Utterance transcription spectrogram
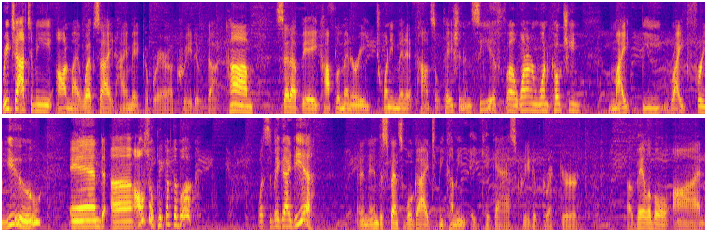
reach out to me on my website, jaimecabreracreative.com. Set up a complimentary 20 minute consultation and see if one on one coaching might be right for you. And uh, also pick up the book. What's the big idea? An indispensable guide to becoming a kick ass creative director. Available on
